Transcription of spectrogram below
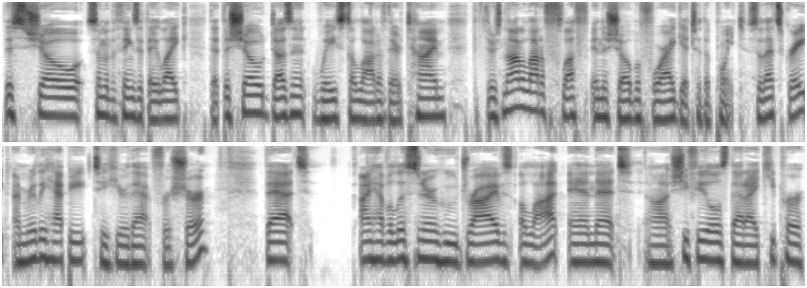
this show, some of the things that they like, that the show doesn't waste a lot of their time, that there's not a lot of fluff in the show before I get to the point. So, that's great. I'm really happy to hear that for sure. That I have a listener who drives a lot and that uh, she feels that I keep her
